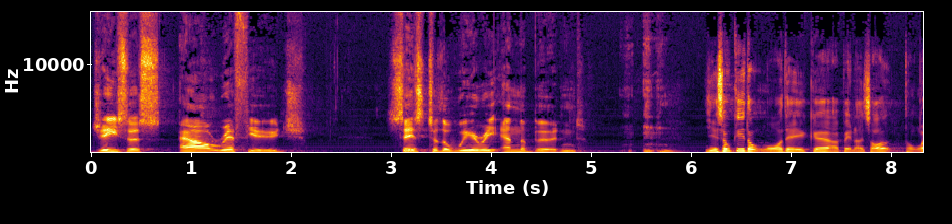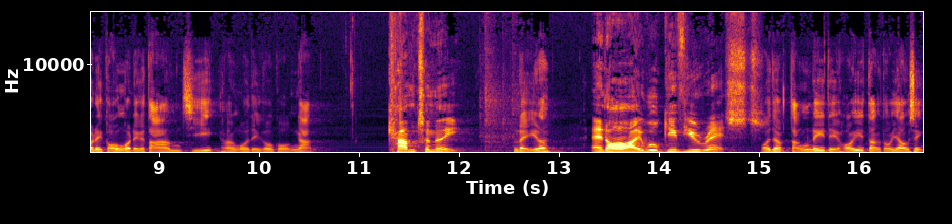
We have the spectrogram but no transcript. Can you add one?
Jesus, our refuge, says to the weary and the burdened, 耶稣基督，我哋嘅啊避难所，同我哋讲我哋嘅担子系我哋嗰个轭 Come to me, 嚟啦， and I will give you rest. 我就等你哋可以得到休息。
